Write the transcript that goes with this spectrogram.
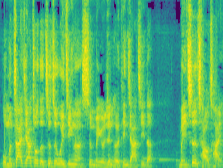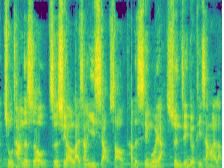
我们在家做的自制味精呢是没有任何添加剂的，每次炒菜煮汤的时候只需要来上一小勺，它的鲜味啊瞬间就提上来了。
